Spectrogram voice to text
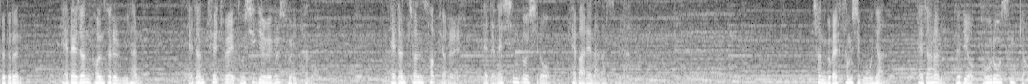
그들은 대대전 건설을 위한 대전 최초의 도시 계획을 수립하고 대전천 서편을 대전의 신도시로 개발해 나갔습니다. 1935년 대전은 드디어 부로 승격.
